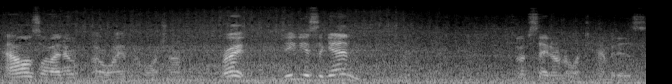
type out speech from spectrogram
And also, I don't... Oh, I have my watch on. Right, genius again! About to say, I don't know what time it is.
